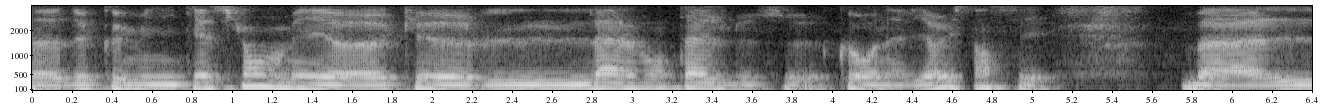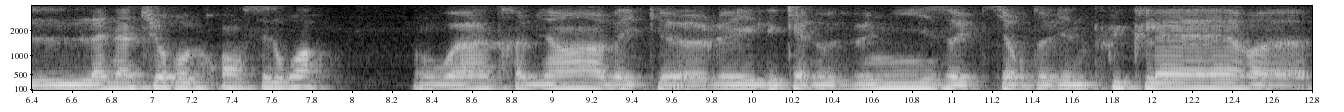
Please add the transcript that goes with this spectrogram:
euh, communication, mais euh, que l'avantage de ce coronavirus, hein, c'est bah, la nature reprend ses droits. On voit très bien avec euh, les, canaux de Venise qui redeviennent plus clairs,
